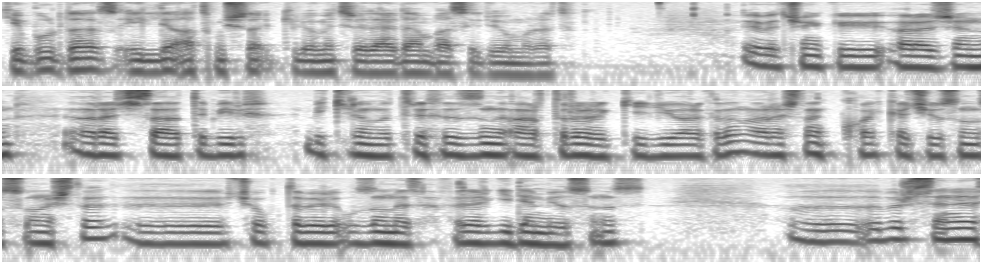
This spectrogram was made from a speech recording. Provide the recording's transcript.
Ki burada 50-60 kilometrelerden bahsediyor Murat. Evet çünkü aracın araç saatte bir, bir kilometre hızını artırarak geliyor arkadan. Araçtan kaçıyorsunuz sonuçta. Ee, çok da böyle uzun mesafeler gidemiyorsunuz. Ee, öbür sene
